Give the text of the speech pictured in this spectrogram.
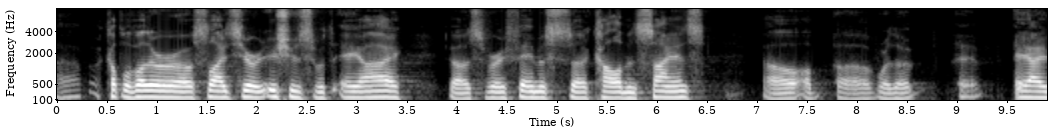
A couple of other uh, slides here, issues with AI. Uh, It's a very famous uh, column in Science where the AI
